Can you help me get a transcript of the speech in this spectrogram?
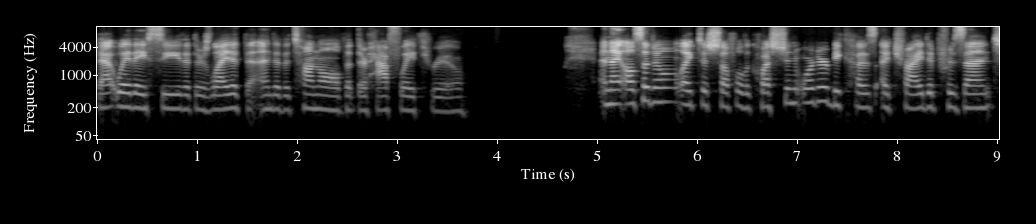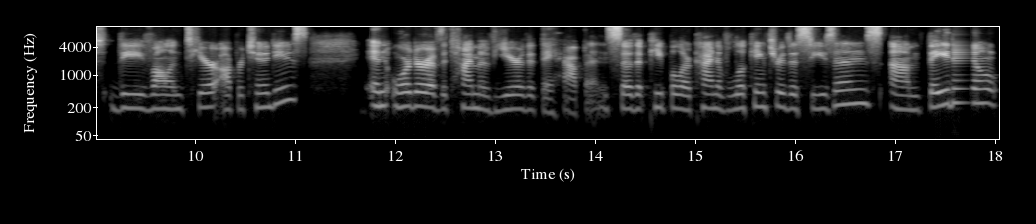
that way they see that there's light at the end of the tunnel, that they're halfway through. And I also don't like to shuffle the question order because I try to present the volunteer opportunities in order of the time of year that they happen so that people are kind of looking through the seasons. Um, they don't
